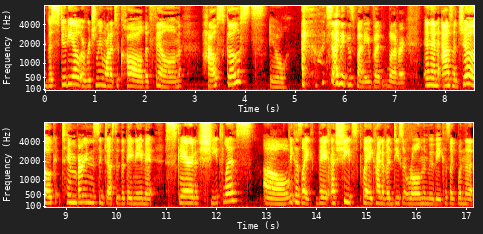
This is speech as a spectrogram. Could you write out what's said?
the studio originally wanted to call the film House Ghosts, Ew. which I think is funny, but whatever. And then as a joke, Tim Burton suggested that they name it Scared Sheetless Oh. because like they uh, sheets play kind of a decent role in the movie because like when the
